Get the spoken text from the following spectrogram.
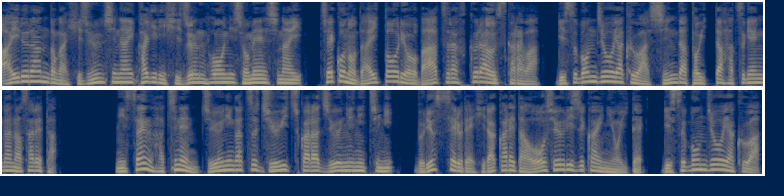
アイルランドが批准しない限り批准法に署名しない、チェコの大統領バーツラフ・クラウスからは、リスボン条約は死んだといった発言がなされた。2008年12月11から12日に、ブリュッセルで開かれた欧州理事会において、リスボン条約は、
